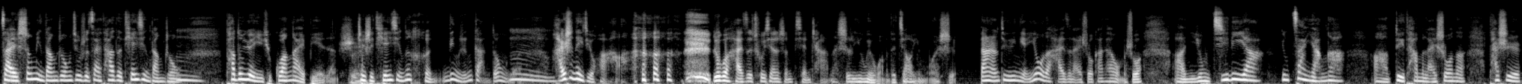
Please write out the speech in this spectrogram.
在生命当中，就是在他的天性当中。他都愿意去关爱别人，是这是天性，那很令人感动的。嗯还是那句话哈，如果孩子出现了什么偏差呢，是因为我们的教育模式。当然，对于年幼的孩子来说，刚才我们说，啊，你用激励呀、用赞扬啊，啊，对他们来说呢，他是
